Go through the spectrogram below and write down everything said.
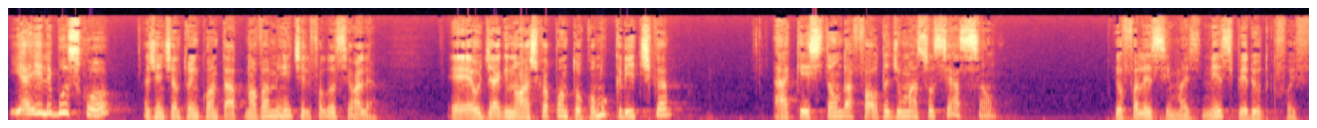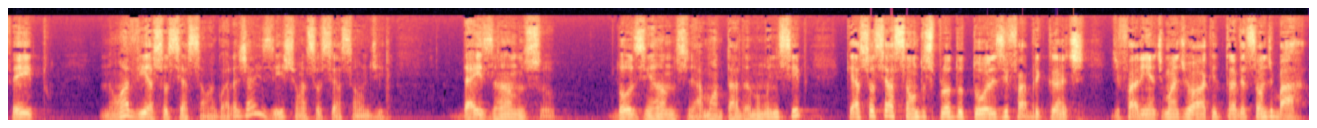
E aí ele buscou, a gente entrou em contato novamente, ele falou assim: olha, é, o diagnóstico apontou como crítica a questão da falta de uma associação. Eu falei assim, mas nesse período que foi feito, não havia associação. Agora já existe uma associação de 10 anos, 12 anos já montada no município, que é a Associação dos Produtores e Fabricantes de Farinha de Mandioca e de Travessão de Barra.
